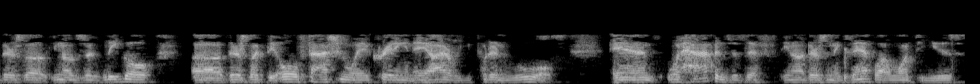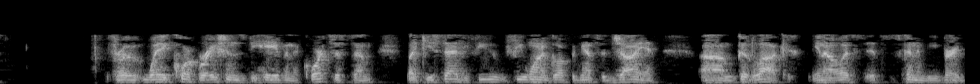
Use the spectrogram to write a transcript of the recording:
there's a you know there's a legal uh, there's like the old fashioned way of creating an AI where you put in rules. And what happens is if you know there's an example I want to use. for the way corporations behave in the court system. Like you said, if you if you want to go up against a giant, um, good luck. You know, it's it's going to be very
